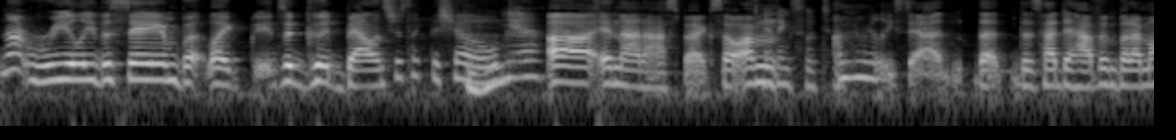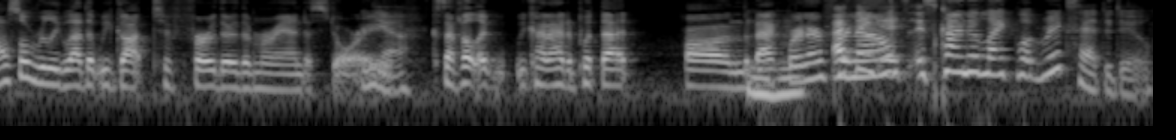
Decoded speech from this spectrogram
not really the same, but like it's a good balance, just like the show. Yeah. uh, in that aspect. So I'm, I think so, too. I'm really sad that this had to happen, but I'm also really glad that we got to further the Miranda story. Yeah. because I felt like we kind of had to put that on the Mm-hmm. back burner for I think it's it's kind of like what Riggs had to do.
